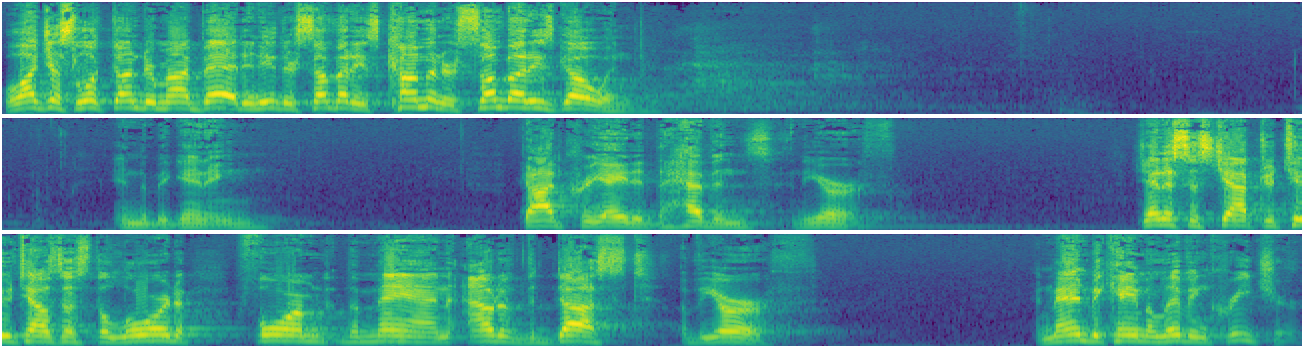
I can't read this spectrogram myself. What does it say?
Well, I just looked under my bed and either somebody's coming or somebody's going. In the beginning, God created the heavens and the earth. Genesis chapter 2 tells us the Lord formed the man out of the dust of the earth. And man became a living creature,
